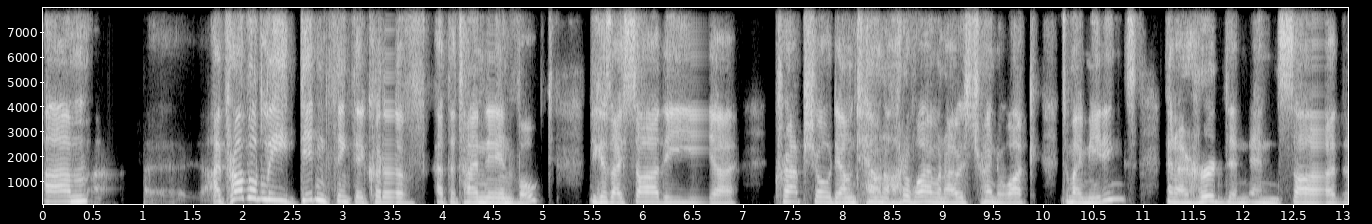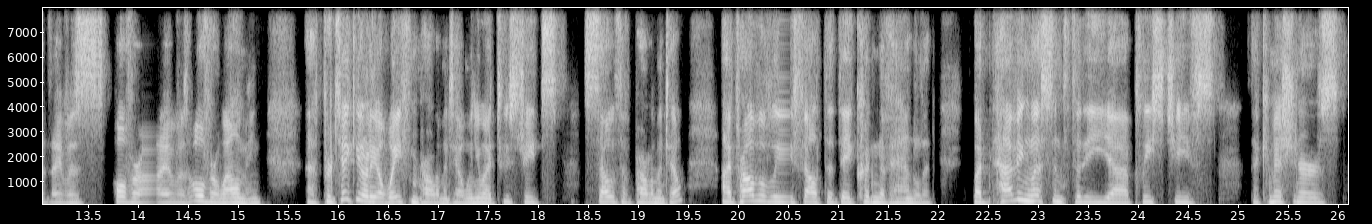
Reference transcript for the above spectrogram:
Um, I probably didn't think they could have at the time they invoked because I saw the uh, crap show downtown Ottawa when I was trying to walk to my meetings, and I heard and, and saw that it was over. It was overwhelming, uh, particularly away from Parliament Hill. When you went two streets south of Parliament Hill, I probably felt that they couldn't have handled it. But having listened to the uh, police chiefs, the commissioners,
